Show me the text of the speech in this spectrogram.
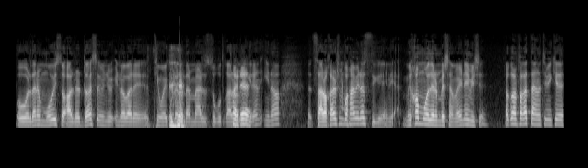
اووردن مویس و آلردایس و اینا برای تیمایی که دارن در مرز سقوط قرار آره. می‌گیرن اینا سراخرشون با همیناست دیگه. یعنی می‌خوام مدرن بشن ولی نمیشه. فقط فقط تنها تیمی که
